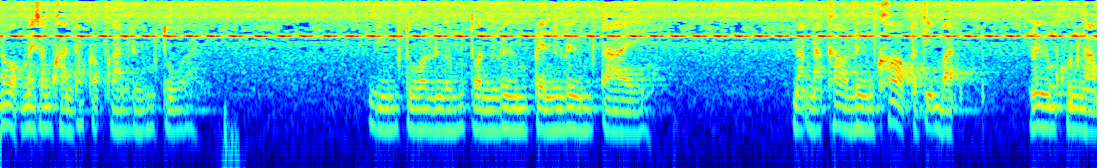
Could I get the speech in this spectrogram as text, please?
โลกไม่สำคัญเท่ากับการลืมตัว ลืมตัวลืมตนลืมเป็นลืมตายหนักๆเข้าลืมข้อปฏิบัติ ลืมคุณงาม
